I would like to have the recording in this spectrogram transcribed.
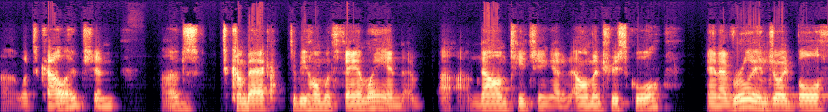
uh, went to college and I was to come back to be home with family. And uh, now I'm teaching at an elementary school, and I've really enjoyed both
